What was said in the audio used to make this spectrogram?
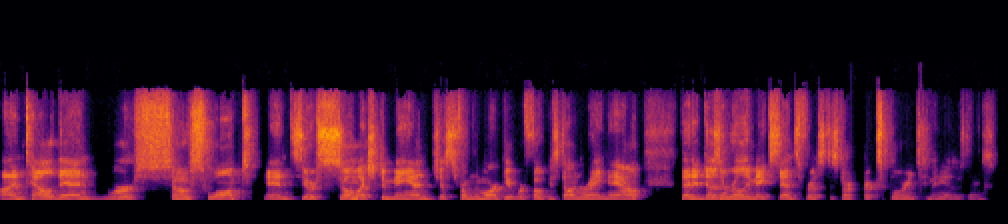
Until then, we're so swamped and there's so much demand just from the market we're focused on right now that it doesn't really make sense for us to start exploring too many other things.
